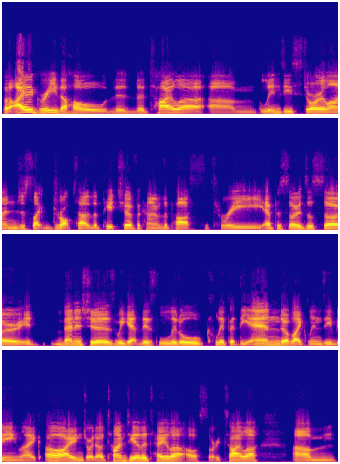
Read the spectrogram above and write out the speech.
but I agree. The whole the the Tyler um, Lindsay storyline just like drops out of the picture for kind of the past three episodes or so. It vanishes. We get this little clip at the end of like Lindsay being like, "Oh, I enjoyed our time together, Taylor." Oh, sorry, Tyler. Um,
